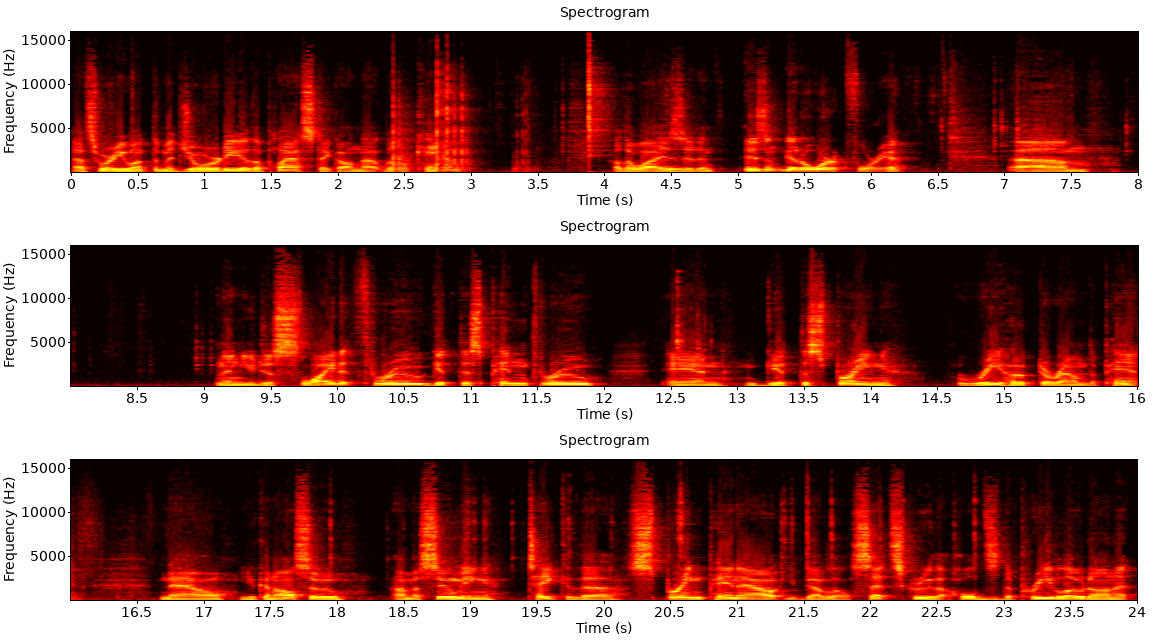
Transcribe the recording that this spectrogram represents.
That's where you want the majority of the plastic on that little cam. Otherwise, it isn't going to work for you. Um, then you just slide it through, get this pin through, and get the spring rehooked around the pin. Now, you can also, I'm assuming, take the spring pin out. You've got a little set screw that holds the preload on it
